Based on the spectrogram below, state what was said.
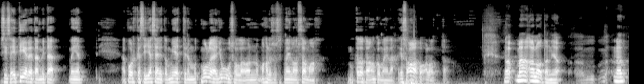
siis ei tiedetä, mitä meidän podcastin jäsenet on miettinyt, mutta mulla ja Juusolla on mahdollisuus, että meillä on sama. Mutta katsotaan, onko meillä. Jos Aapo aloittaa. No mä aloitan ja no,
